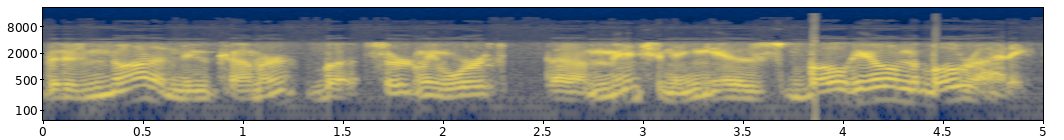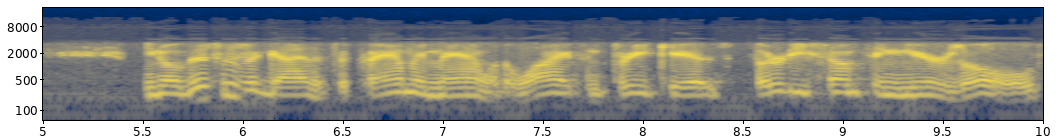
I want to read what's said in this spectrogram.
that is not a newcomer, but certainly worth uh, mentioning, is Beau Hill and the bull riding. You know, this is a guy that's a family man with a wife and three kids, 30 something years old,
